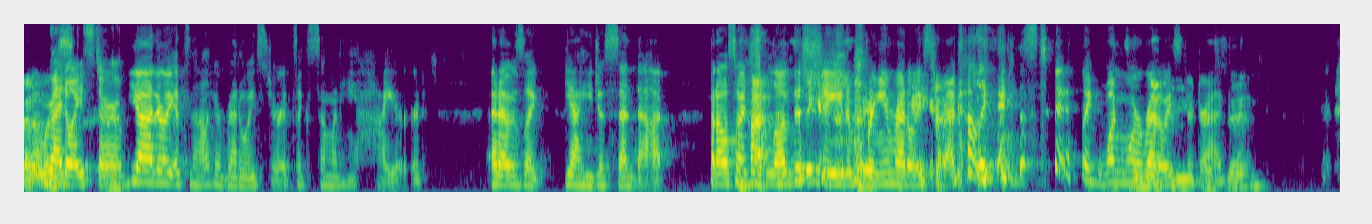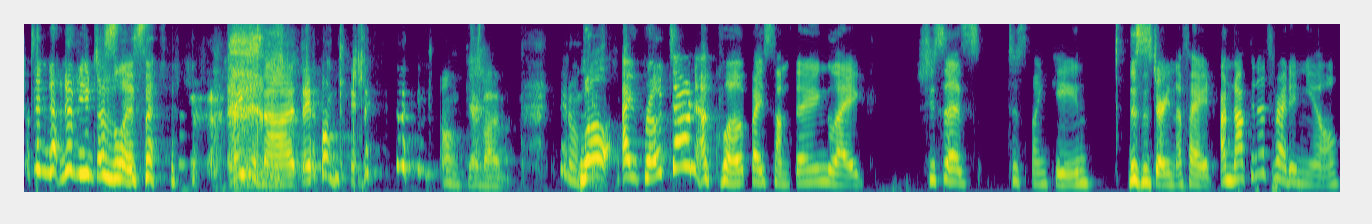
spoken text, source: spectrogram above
uh, Red oyster. Yeah, they're like, it's not like a red oyster. It's like someone he hired. And I was like, yeah, he just said that. But also, I just love the shade of bringing red oyster back out. Like, just like one more red oyster drag. They Did none of you just listen? They did not. They don't get. They don't give up. They don't. Well, I wrote down a quote by something like she says to Spunky, this is during the fight, I'm not going to threaten you.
